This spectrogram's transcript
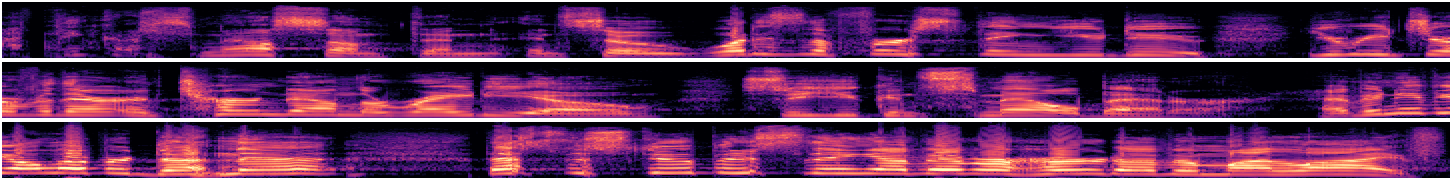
I think I smell something. And so, what is the first thing you do? You reach over there and turn down the radio so you can smell better. Have any of y'all ever done that? That's the stupidest thing I've ever heard of in my life.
